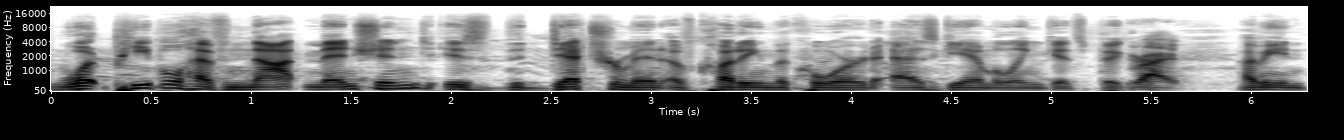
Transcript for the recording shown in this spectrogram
what people have not mentioned is the detriment of cutting the cord as gambling gets bigger. Right. I mean,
